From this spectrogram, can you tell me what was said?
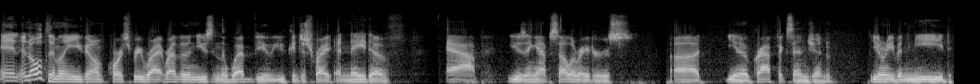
And, and ultimately, you can, of course, rewrite, rather than using the web view, you can just write a native app using Appcelerator's uh, you know, graphics engine. You don't even need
